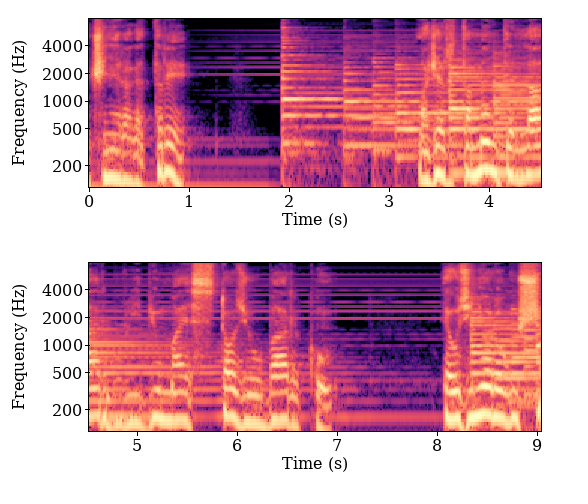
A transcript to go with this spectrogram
Che tre, ma certamente l'arbore più maestoso del parco e il signore Gusci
